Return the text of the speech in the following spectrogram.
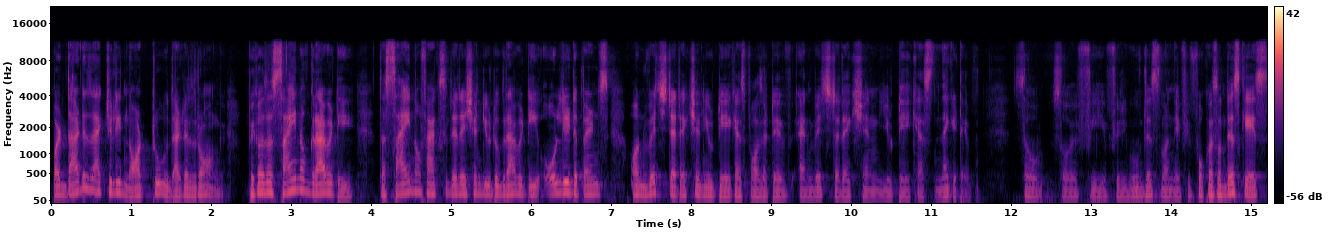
But that is actually not true, that is wrong. Because the sign of gravity, the sign of acceleration due to gravity only depends on which direction you take as positive and which direction you take as negative. So, so if we, if we remove this one, if you focus on this case,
